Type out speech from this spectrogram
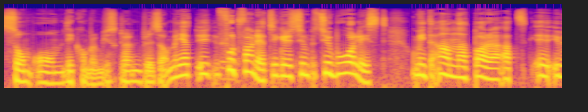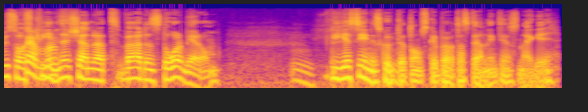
Som om, det kommer de ju såklart inte bry sig om. Men jag, fortfarande, jag tycker det är sym- symboliskt. Om inte annat bara att USAs Skämmas. kvinnor känner att världen står med dem. Det är sinnessjukt att de ska behöva ta ställning till en sån här grej.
